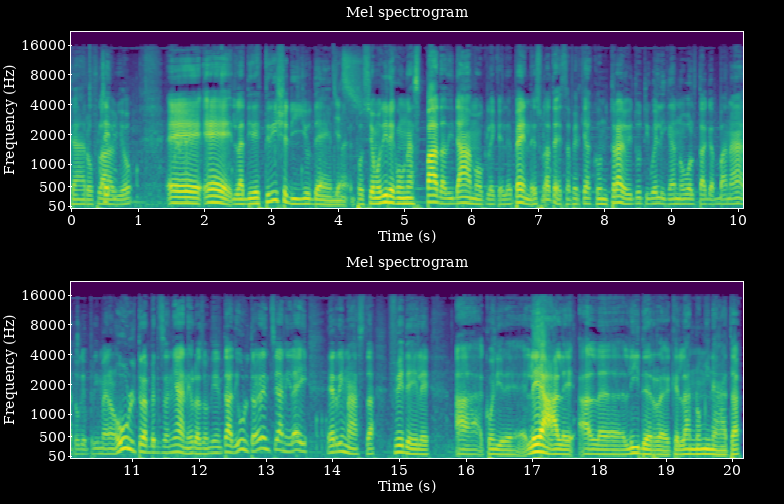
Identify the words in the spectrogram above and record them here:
caro Flavio, sì. è, è, la direttrice di Udem, yes. possiamo dire con una spada di Damocle che le pende sulla testa, perché al contrario di tutti quelli che hanno volta gabbanato, che prima erano ultra bersaniani, ora sono diventati ultra renziani, lei è rimasta fedele a, come dire, leale al leader che l'ha nominata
